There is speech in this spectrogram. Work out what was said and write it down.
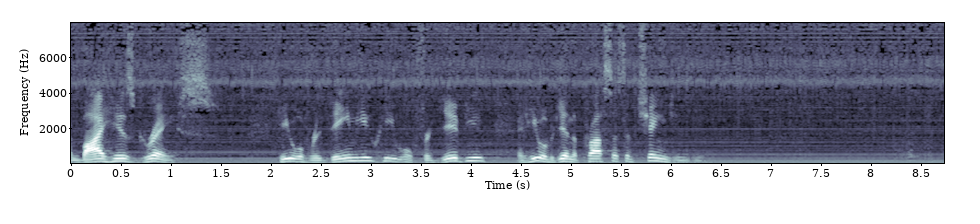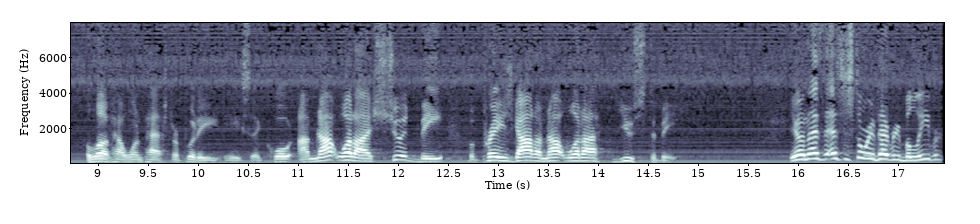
And by His grace, He will redeem you, He will forgive you, and He will begin the process of changing you. I love how one pastor put it. He, said, quote, I'm not what I should be, but praise God, I'm not what I used to be. You know, that's, that's the story of every believer.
